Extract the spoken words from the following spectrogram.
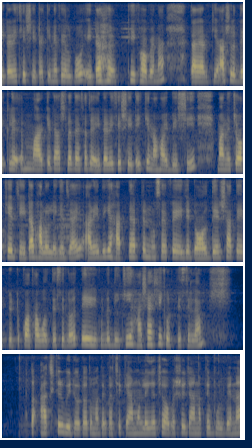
এটা রেখে সেটা কিনে ফেলব, এটা ঠিক হবে না। তাই আর কি, আসলে দেখলে মার্কেটে আসলে দেখা যায় এটা রেখে সেটাই কেনা হয় বেশি মানে চোখে যেটা ভালো লেগে যায়। আর এদিকে হাঁটতে হাঁটতে নুসেফে এই যে ডলদের সাথে একটু একটু কথা বলতেছিল, তো এইগুলো দেখি হাসাহাসি করতেছিলাম। তো আজকের ভিডিওটা তোমাদের কাছে কেমন লেগেছে অবশ্যই জানাতে ভুলবে না।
